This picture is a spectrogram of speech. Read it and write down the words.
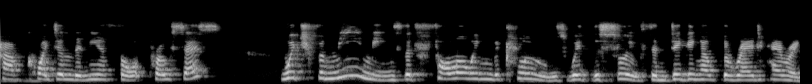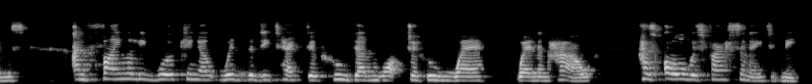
have quite a linear thought process, which for me means that following the clues with the sleuth and digging out the red herrings and finally working out with the detective who done what to whom, where, when, and how has always fascinated me.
